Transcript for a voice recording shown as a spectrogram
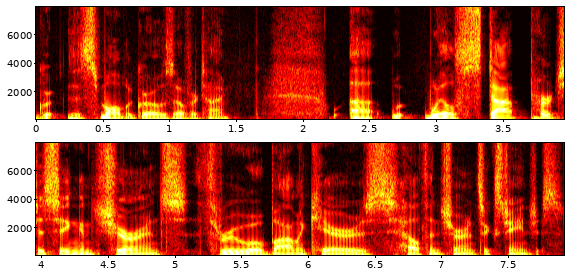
gr- small but grows over time, uh, w- will stop purchasing insurance through Obamacare's health insurance exchanges.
